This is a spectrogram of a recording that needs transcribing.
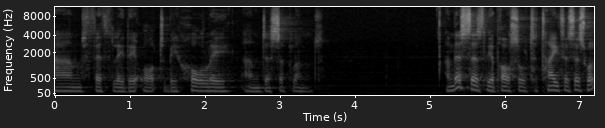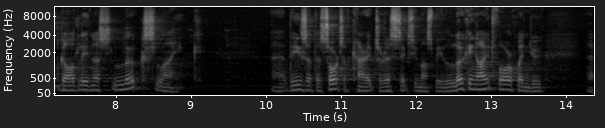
And fifthly, they ought to be holy and disciplined. And this, says the apostle to Titus, is what godliness looks like. Uh, these are the sorts of characteristics you must be looking out for when you uh,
